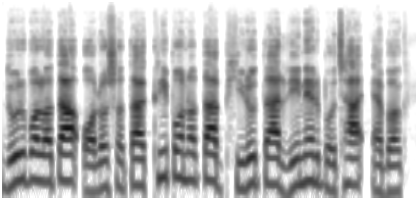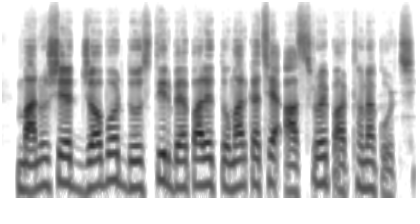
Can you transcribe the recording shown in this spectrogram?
দুর্বলতা, অলসতা, কৃপণতা, ভীরুতা, ঋণের বোঝা এবং মানুষের জবরদস্তির ব্যাপারে তোমার কাছে আশ্রয় প্রার্থনা করছি।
